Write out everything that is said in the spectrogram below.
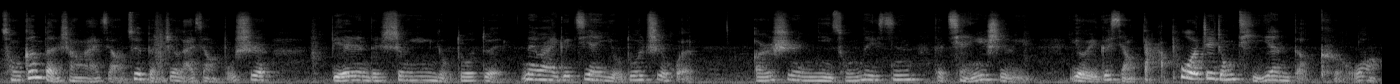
从根本上来讲，最本质来讲，不是别人的声音有多对，另外一个建议有多智慧，而是你从内心的潜意识里有一个想打破这种体验的渴望。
